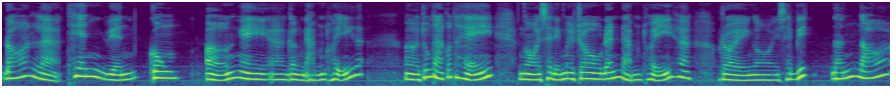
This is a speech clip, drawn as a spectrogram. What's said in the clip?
đó là Thiên Viện Cung ở ngay gần Đạm Thủy đó. Ờ, chúng ta có thể ngồi xe điện metro đến Đạm Thủy ha rồi ngồi xe buýt đến đó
